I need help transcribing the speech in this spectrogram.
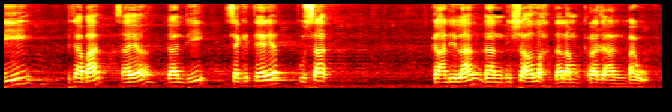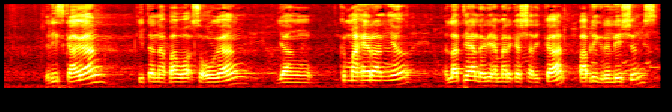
di pejabat saya dan di sekretariat pusat keadilan dan insya Allah dalam kerajaan baru. Jadi sekarang kita nak bawa seorang yang kemahirannya latihan dari Amerika Syarikat, Public Relations,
